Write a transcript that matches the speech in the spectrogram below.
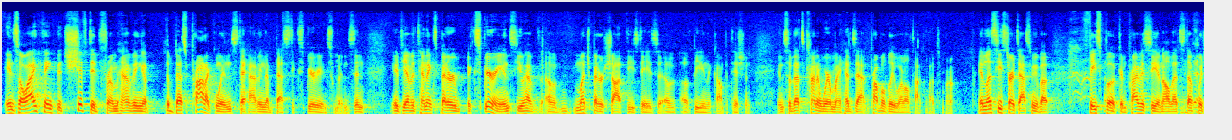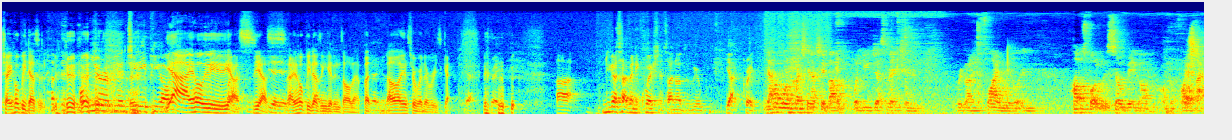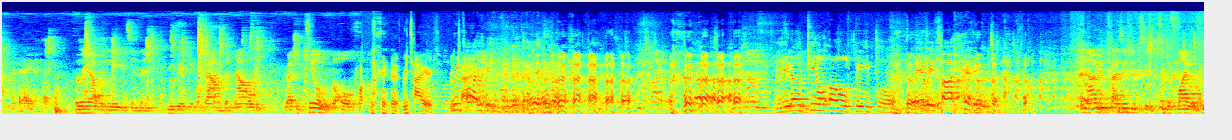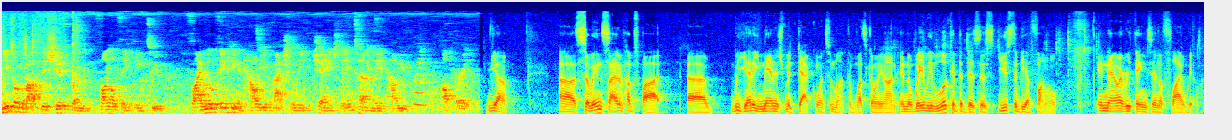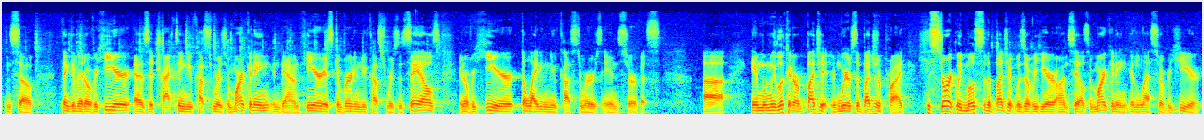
And so I think that shifted from having a, the best product wins to having the best experience wins. And if you have a 10x better experience, you have a much better shot these days of, of beating the competition. And so that's kind of where my head's at, and probably what I'll talk about tomorrow. Unless he starts asking me about Facebook and privacy and all that stuff, which I hope he doesn't. or European GDPR? yeah, I hope he, yes, yes. Yeah, yeah, yeah. I hope he doesn't get into all that, but. I'll answer whatever he's got. Yeah, great. Uh, do you guys have any questions? I know that we're, yeah, great. I have one question actually about what you just mentioned regarding the flywheel. And HubSpot was so big on, on the funnel back in the day and filling it up with leads and then moving people down. But now you actually killed the whole funnel. Retired. Retired. Retired. you You don't kill old people. They retired. And now you transition to, to the flywheel. Can you talk about this shift from funnel thinking to flywheel thinking and how you've actually changed internally and how you operate? Yeah. Uh, so inside of HubSpot, uh, we get a management deck once a month of what's going on. And the way we look at the business used to be a funnel, and now everything's in a flywheel. And so think of it over here as attracting new customers in marketing, and down here is converting new customers in sales, and over here, delighting new customers in service. Uh, and when we look at our budget and where's the budget applied, historically most of the budget was over here on sales and marketing and less over here.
